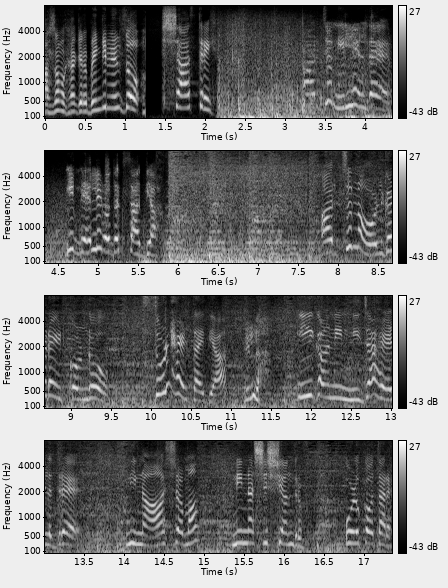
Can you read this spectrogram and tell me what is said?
ಆಶ್ರಮಕ್ಕೆ ಹಾಕಿರೋ ಬೆಂಕಿ ನಿಲ್ಸು. ಶಾಸ್ತ್ರಿ ಅರ್ಜುನ್ ಇಲ್ಲಿಲ್ದೆ ಇನ್ನೆಲ್ಲಿರೋದಕ್ ಸಾಧ್ಯ? ಅರ್ಜುನ್ ಒಳಗಡೆ ಇಟ್ಕೊಂಡು ಸುಳ್ಳು ಹೇಳ್ತಾ ಇದ್ಯಾ? ಇಲ್ಲ. ಈಗ ನೀನ್ ನಿಜ ಹೇಳಿದ್ರೆ ನಿನ್ನ ಆಶ್ರಮ ನಿನ್ನ ಶಿಷ್ಯಂದ್ರು ಉಳ್ಕೋತಾರೆ.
